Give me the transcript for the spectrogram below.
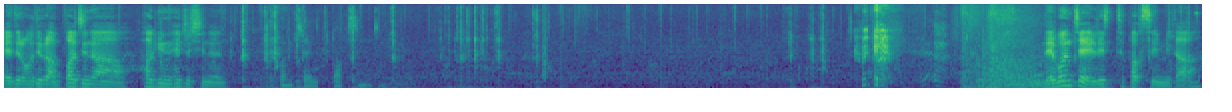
애들 어디로 안 빠지나 확인해 주시는 네 번째 박스입니다. 네 번째 엘리스트 박스입니다.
